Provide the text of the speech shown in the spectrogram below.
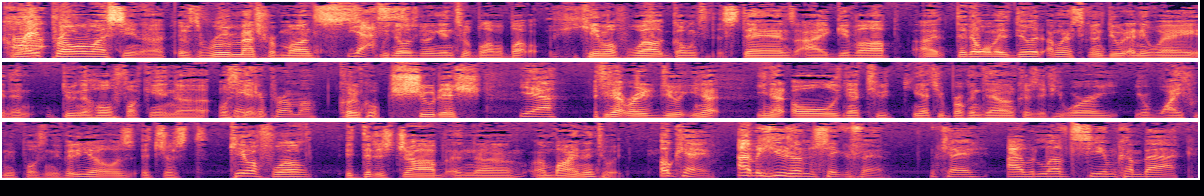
great Uh, promo by Cena. It was a rumor match for months. Yes. we know he's going to get into it. Blah blah blah. He came off well, going to the stands. I give up. I, they don't want me to do it. I'm just going to do it anyway. And then doing the whole fucking uh, once Taker again, promo. quote unquote shootish. Yeah. if you're not ready to do it, you're not you're not old, you're not too you're not too broken down. Because if you were, your wife would be posting the videos. It just came off well. It did its job, and uh, I'm buying into it. Okay, I'm a huge Undertaker fan. Okay, I would love to see him come back.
